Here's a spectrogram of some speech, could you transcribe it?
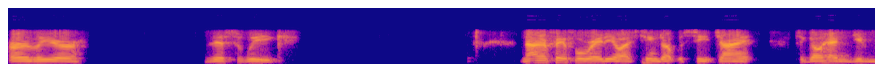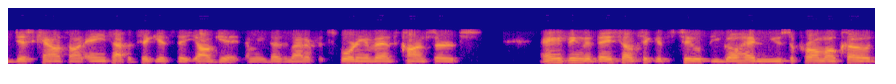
earlier this week, Nine Faithful Radio has teamed up with Seat Giant to go ahead and give you discounts on any type of tickets that y'all get. I mean, it doesn't matter if it's sporting events, concerts, anything that they sell tickets to. If you go ahead and use the promo code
